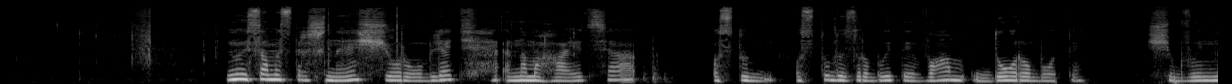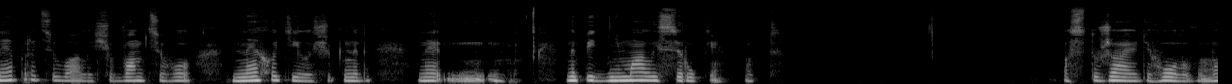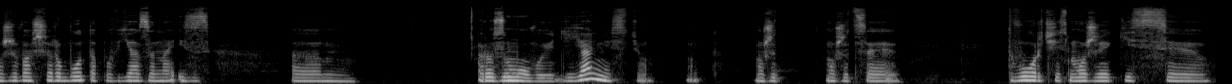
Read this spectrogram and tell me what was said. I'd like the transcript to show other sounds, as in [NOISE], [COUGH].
Ну і саме страшне, що роблять, намагаються остуд- остуду зробити вам до роботи, щоб ви не працювали, щоб вам цього не хотіло, щоб не, не, не піднімались руки. От. Остужають голову. Може, ваша робота пов'язана із ем, розумовою діяльністю. От. Може, може, це творчість, може, якісь е,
